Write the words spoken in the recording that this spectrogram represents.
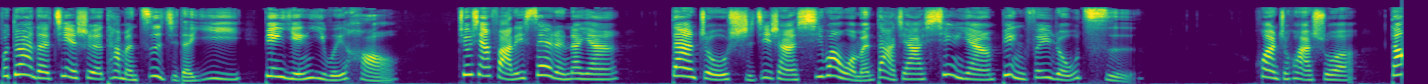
不断的建设他们自己的义，并引以为豪，就像法利赛人那样。但主实际上希望我们大家信仰并非如此。换句话说，当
